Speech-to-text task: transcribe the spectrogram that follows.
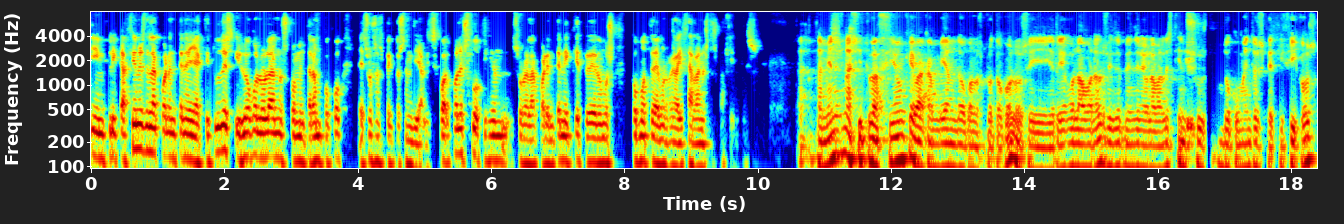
implicaciones de la cuarentena y actitudes y luego Lola nos comentará un poco esos aspectos en diálisis. ¿Cuál, es tu opinión sobre la cuarentena y qué debemos, cómo debemos realizarla a nuestros pacientes? También es una situación que va cambiando con los protocolos y riesgo laboral, los servicios de laborales tienen sus documentos específicos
